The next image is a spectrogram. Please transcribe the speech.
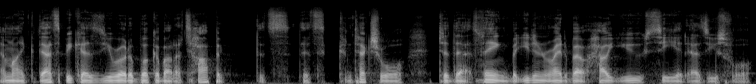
I'm like, that's because you wrote a book about a topic that's that's contextual to that thing, but you didn't write about how you see it as useful,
